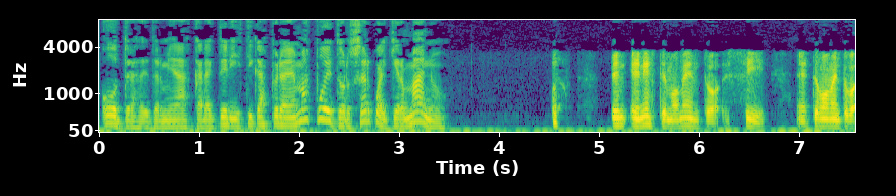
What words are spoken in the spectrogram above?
otras determinadas características, pero además puede torcer cualquier mano. En, en este momento, sí. En este momento,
